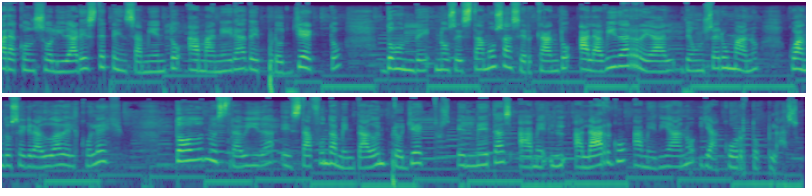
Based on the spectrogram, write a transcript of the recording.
para consolidar este pensamiento a manera de proyecto donde nos estamos acercando a la vida real de un ser humano cuando se gradúa del colegio. Toda nuestra vida está fundamentado en proyectos, en metas a, largo, a mediano y a corto plazo.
